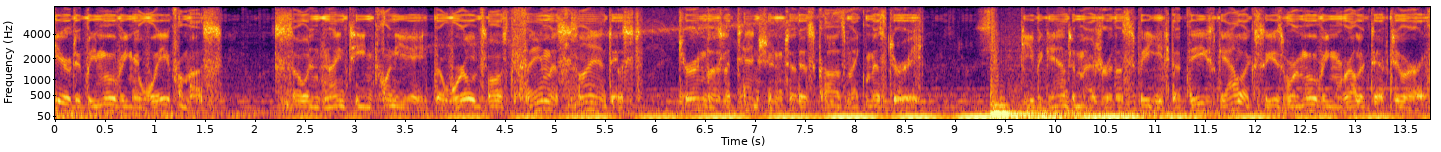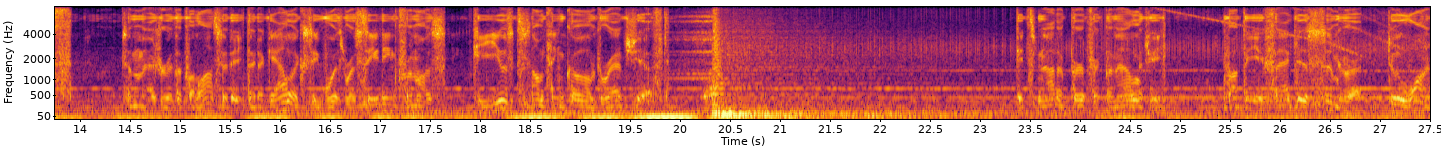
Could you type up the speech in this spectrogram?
Appear to be moving away from us. So in 1928, the world's most famous scientist turned his attention to this cosmic mystery. He began to measure the speed that these galaxies were moving relative to Earth. To measure the velocity that a galaxy was receding from us, he used something called redshift. It's not a perfect analogy, but the effect is similar to one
